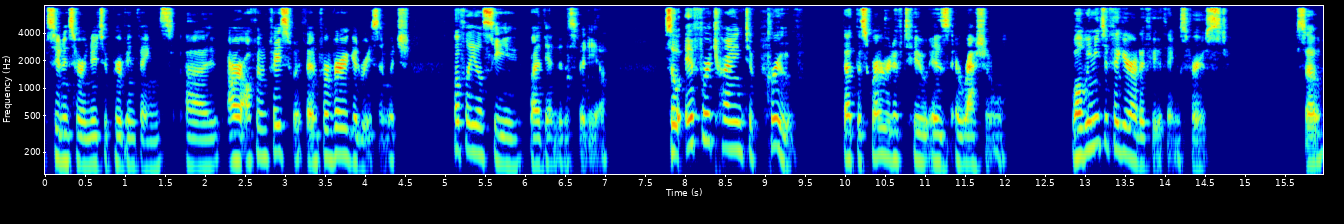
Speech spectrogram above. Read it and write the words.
students who are new to proving things, uh, are often faced with, and for a very good reason, which hopefully you'll see by the end of this video. So if we're trying to prove that the square root of 2 is irrational, well, we need to figure out a few things first. So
